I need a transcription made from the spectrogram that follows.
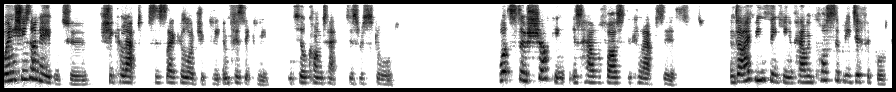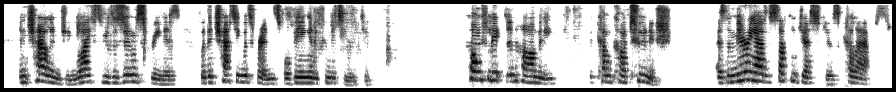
When she's unable to, she collapses psychologically and physically until contact is restored. What's so shocking is how fast the collapse is. And I've been thinking of how impossibly difficult and challenging life through the Zoom screen is whether chatting with friends or being in a committee meeting. Conflict and harmony become cartoonish as the myriad of subtle gestures collapse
